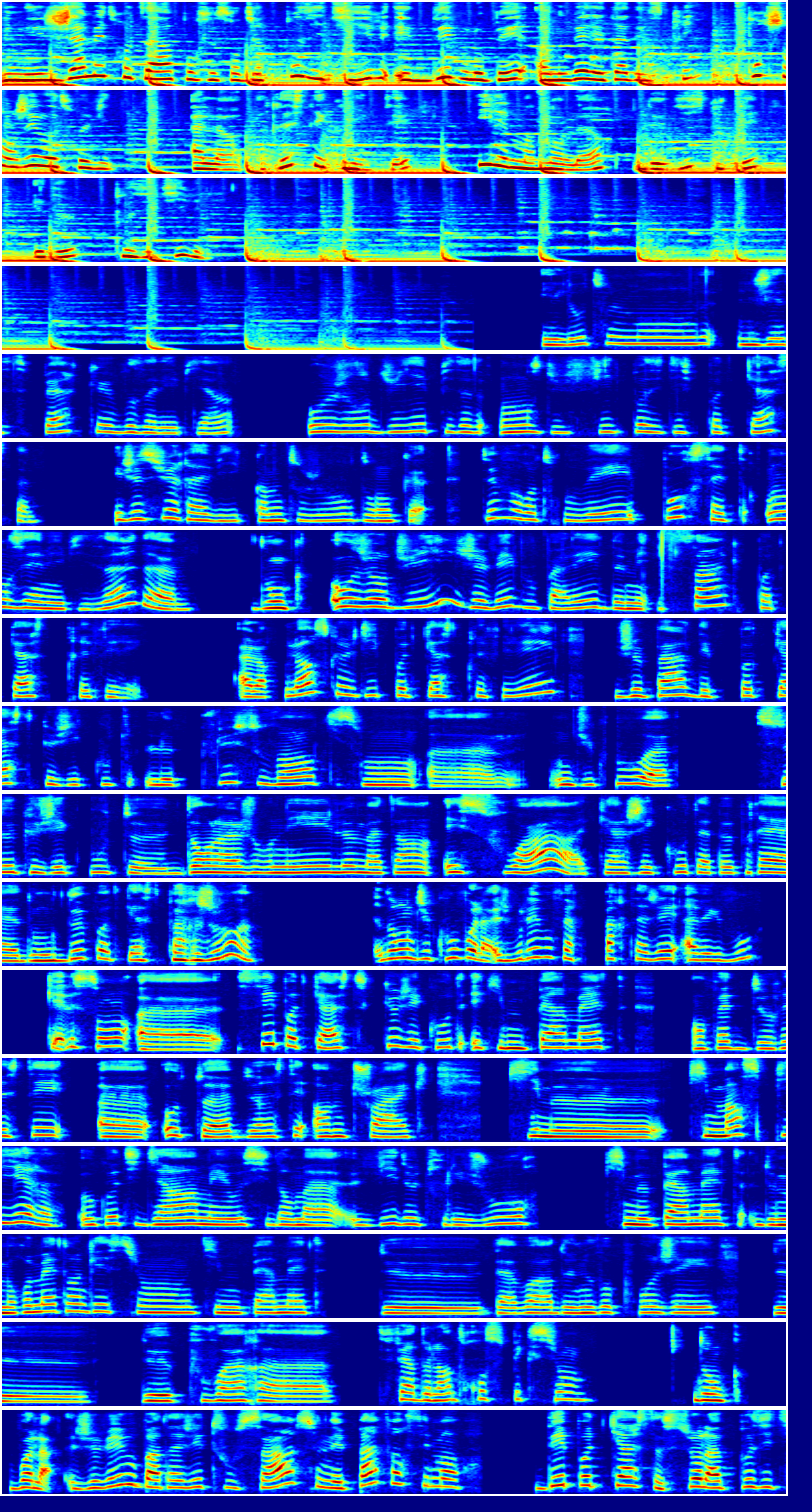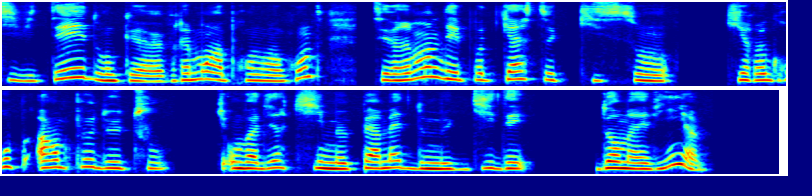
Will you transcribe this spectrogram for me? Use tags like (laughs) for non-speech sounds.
Il n'est jamais trop tard pour se sentir positive et développer un nouvel état d'esprit pour changer votre vie. Alors restez connectés, il est maintenant l'heure de discuter et de positiver. Hello tout le monde, j'espère que vous allez bien. Aujourd'hui, épisode 11 du Feed Positive Podcast. Et je suis ravie, comme toujours, donc, de vous retrouver pour cet onzième épisode. Donc, aujourd'hui, je vais vous parler de mes 5 podcasts préférés. Alors, lorsque je dis podcasts préférés, je parle des podcasts que j'écoute le plus souvent, qui sont euh, du coup euh, ceux que j'écoute dans la journée, le matin et soir, car j'écoute à peu près donc deux podcasts par jour. Donc du coup, voilà, je voulais vous faire partager avec vous quels sont ces podcasts que j'écoute et qui me permettent en fait de rester au top, de rester on track, qui me qui m'inspirent au quotidien, mais aussi dans ma vie de tous les jours, qui me permettent de me remettre en question, qui me permettent de d'avoir de nouveaux projets, de de pouvoir faire de l'introspection. Donc voilà, je vais vous partager tout ça. Ce n'est pas forcément des podcasts sur la positivité, donc euh, vraiment à prendre en compte. C'est vraiment des podcasts qui sont qui regroupent un peu de tout, on va dire qui me permettent de me guider dans ma vie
